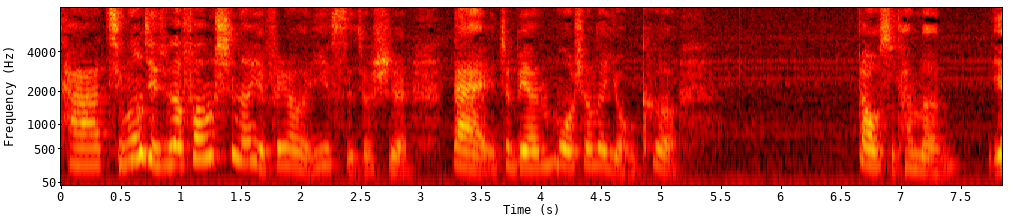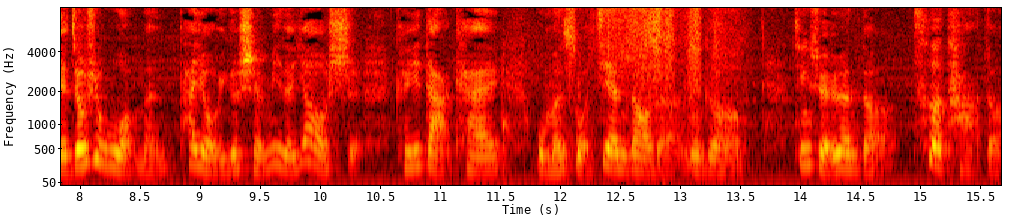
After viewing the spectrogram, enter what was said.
他勤工俭学的方式呢也非常有意思，就是带这边陌生的游客，告诉他们，也就是我们，他有一个神秘的钥匙，可以打开我们所见到的那个。经学院的侧塔的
